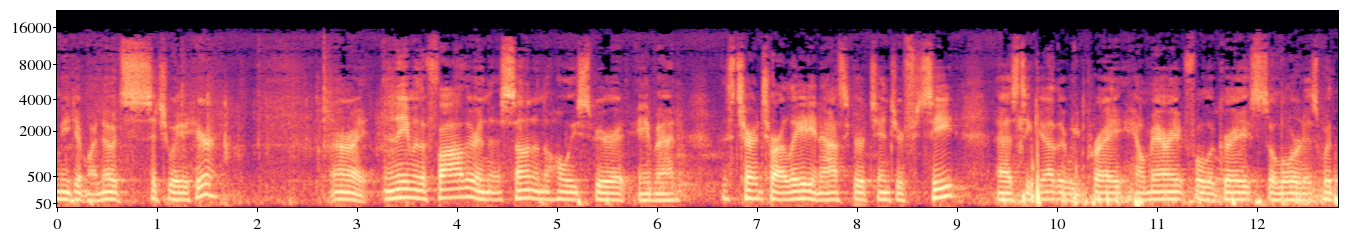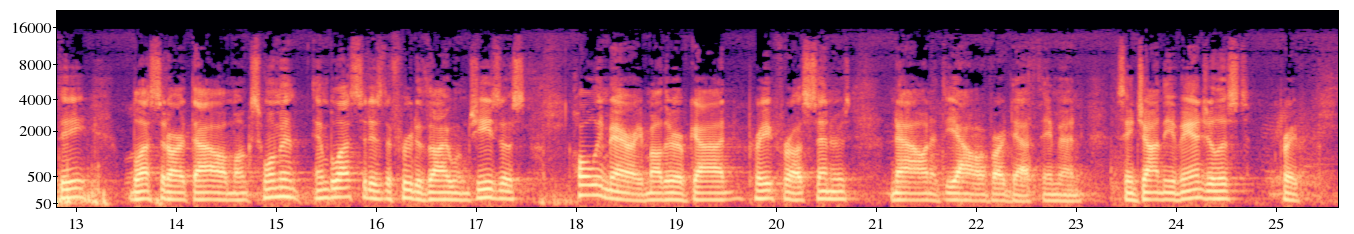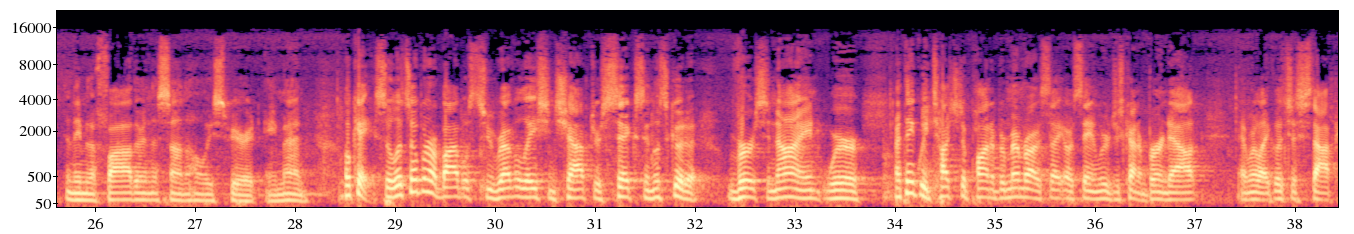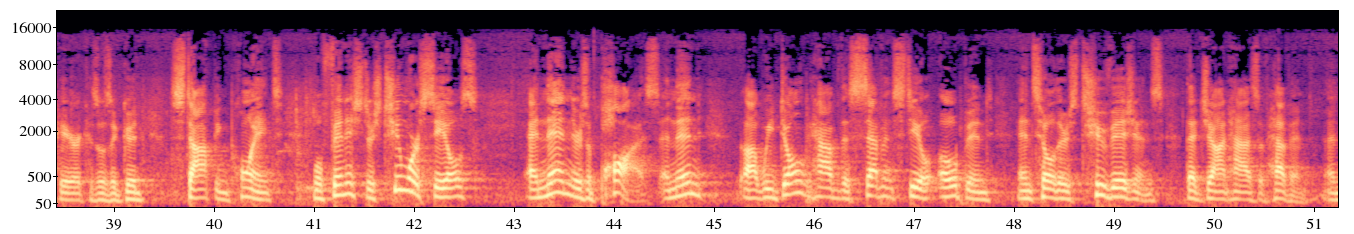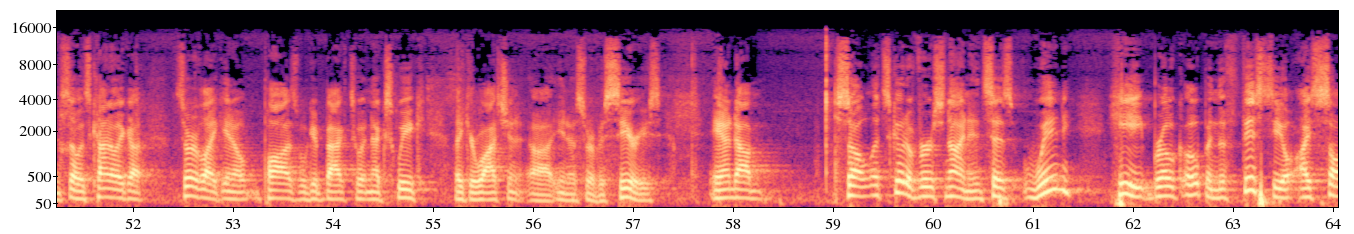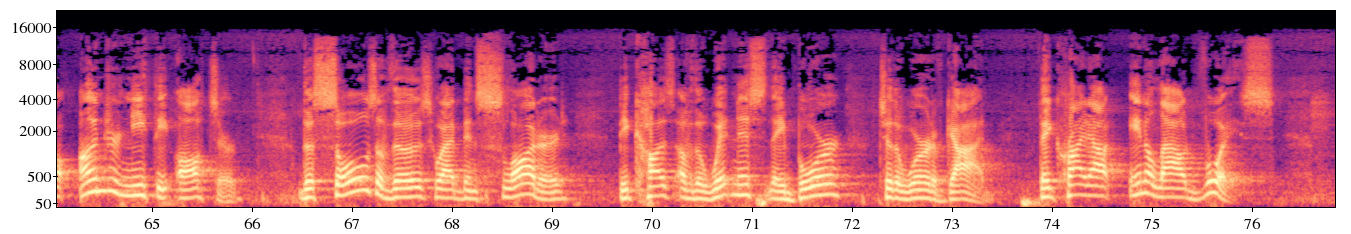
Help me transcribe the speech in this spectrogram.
Let me get my notes situated here. All right. In the name of the Father, and the Son, and the Holy Spirit, amen. Let's turn to Our Lady and ask her to intercede as together we pray Hail Mary, full of grace, the Lord is with thee. Blessed art thou amongst women, and blessed is the fruit of thy womb, Jesus. Holy Mary, Mother of God, pray for us sinners, now and at the hour of our death. Amen. St. John the Evangelist, pray. In the name of the Father, and the Son, and the Holy Spirit. Amen. Okay, so let's open our Bibles to Revelation chapter 6, and let's go to verse 9, where I think we touched upon it. But remember, I was, I was saying we were just kind of burned out, and we're like, let's just stop here because it was a good stopping point. We'll finish. There's two more seals, and then there's a pause. And then uh, we don't have the seventh seal opened until there's two visions that John has of heaven. And so it's kind of like a sort of like, you know, pause, we'll get back to it next week, like you're watching, uh, you know, sort of a series. And um, so let's go to verse 9. And it says, When he broke open the fifth seal, I saw underneath the altar the souls of those who had been slaughtered because of the witness they bore to the word of God. They cried out in a loud voice,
